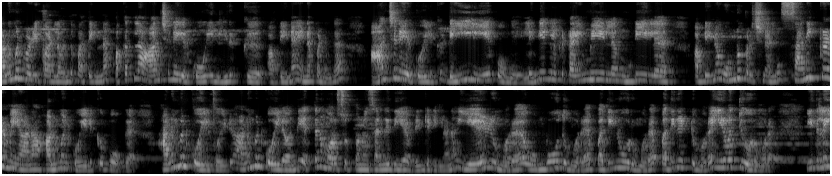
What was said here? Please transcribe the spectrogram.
ஹனுமன் வழிபாடுல வந்து பாத்தீங்கன்னா பக்கத்துல ஆஞ்சநேயர் கோயில் இருக்கு அப்படின்னா என்ன பண்ணுங்க? ஆஞ்சநேயர் கோயிலுக்கு டெய்லியே போங்க. இல்லைங்க எங்களுக்கு டைமே இல்லை முடியல அப்படின்னா ஒன்றும் பிரச்சனை இல்லை. சனிக்கிழமையான ஹனுமன் கோயிலுக்கு போங்க. ஹனுமன் கோயில் போயிட்டு ஹனுமன் கோயில வந்து எத்தனை முறை சுத்தணும் சன்னதி அப்படின்னு கேட்டிங்கன்னா ஏழு முறை ஒன்பது முறை பதினோரு முறை பதினெட்டு முறை இருபத்தி ஒரு முறை. இதுல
